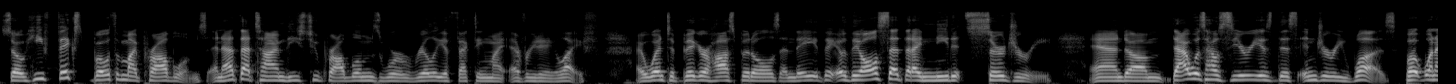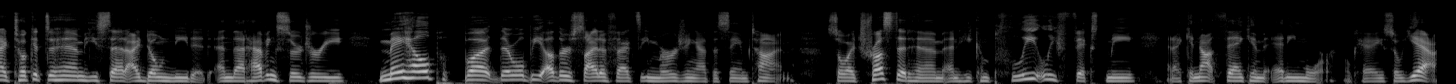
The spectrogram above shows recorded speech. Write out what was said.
So he fixed both of my problems. And at that time, these two problems were really affecting my everyday life. I went to bigger hospitals and they, they, they all said that I needed surgery. And um, that was how serious this injury was. But when I took it to him, he said I don't need it and that having surgery may help, but there will be other side effects emerging at the same time. So I trusted him and he completely fixed me, and I cannot thank him anymore. Okay, so yeah,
